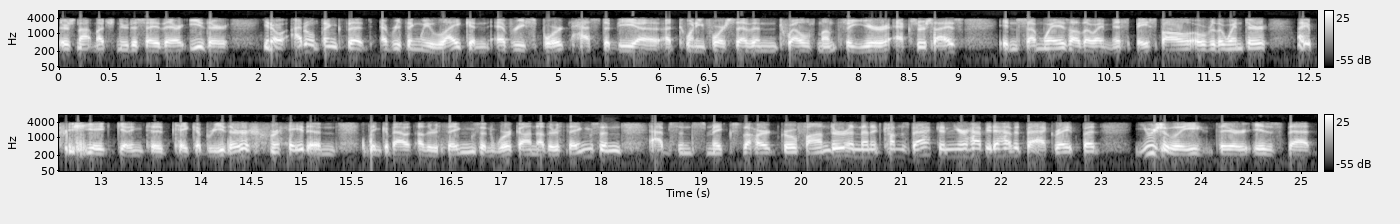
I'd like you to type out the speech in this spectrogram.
there's not much new to say there either. You know, I don't think that everything we like in every sport has to be a, a 24 7, 12 months a year exercise. In some ways, although I miss baseball over the winter, I appreciate getting to take a breather, right, and think about other things and work on other things. Things, and absence makes the heart grow fonder, and then it comes back, and you're happy to have it back, right? But usually there is that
